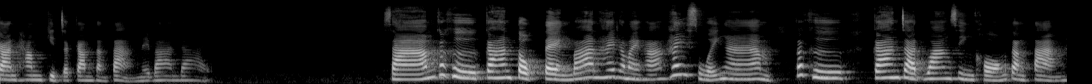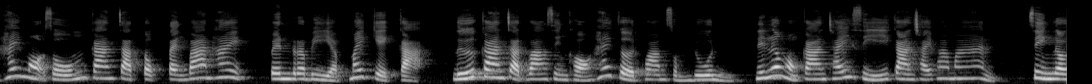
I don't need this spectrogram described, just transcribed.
การทำกิจกรรมต่างๆ ในบ้านได้ 3. ก็คือการตกแต่งบ้านให้ทำไมคะ ให้สวยงาม ก็คือการจัดวางสิ่งของต่างๆ ให้เหมาะสมการจัดตกแต่งบ้านให้เป็นระเบียบไม่เกะกะ หรือการจัดวางสิ่งของให้เกิดความสมดุล ในเรื่องของการใช้สีการใช้ผ้าม่าน สิ่งเหล่า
